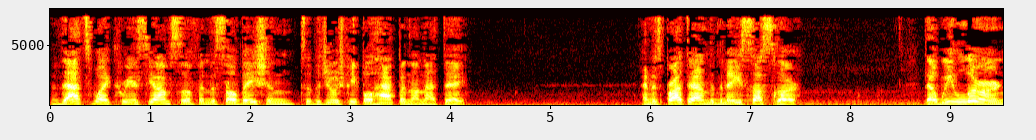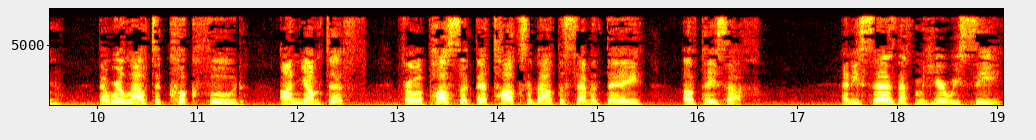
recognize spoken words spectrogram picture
that's why Kriyas Yam Suf and the salvation to the Jewish people happened on that day. And it's brought down in the Bnei Yissaschar that we learn that we're allowed to cook food on Yom Tif from a pasuk that talks about the seventh day of Pesach. And he says that from here we see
